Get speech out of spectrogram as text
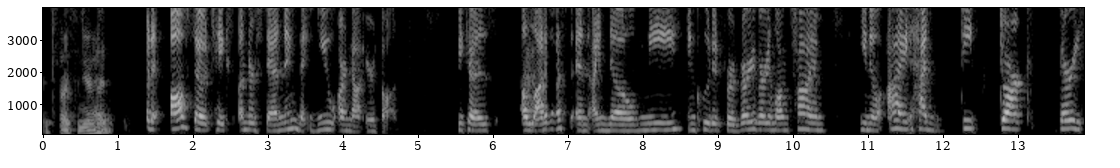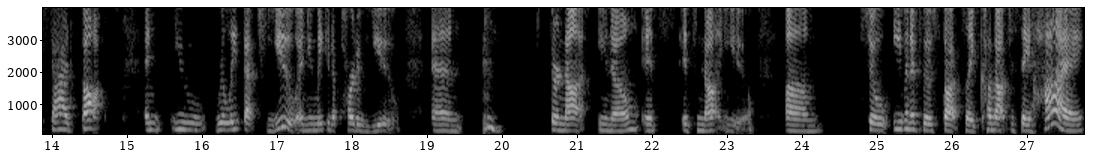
It starts in your head. But it also takes understanding that you are not your thoughts. Because a lot of us and i know me included for a very very long time you know i had deep dark very sad thoughts and you relate that to you and you make it a part of you. And they're not you know? It's it's not you. Um so even if those thoughts like come out to say hi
